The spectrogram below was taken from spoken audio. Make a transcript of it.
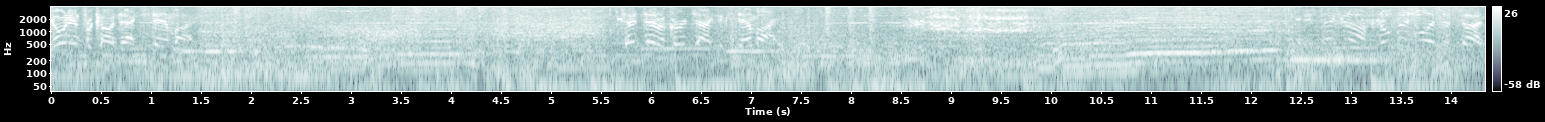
Going in for contact. Stand by. 10-10 recurrent tactics. Stand by. He's taking off. No visual at this time.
